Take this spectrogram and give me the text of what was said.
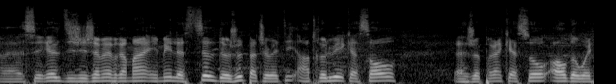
Euh, Cyril dit J'ai jamais vraiment aimé le style de jeu de Pacioretty entre lui et Kessel. Euh, je prends Kessel all the way.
